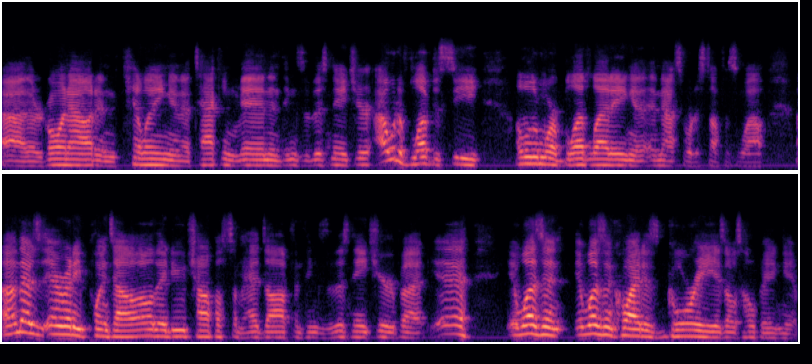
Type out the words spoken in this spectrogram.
uh, that are going out and killing and attacking men and things of this nature, I would have loved to see a little more bloodletting and, and that sort of stuff as well. Um, there's everybody points out, oh, they do chop off some heads off and things of this nature, but yeah it wasn't it wasn't quite as gory as I was hoping it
